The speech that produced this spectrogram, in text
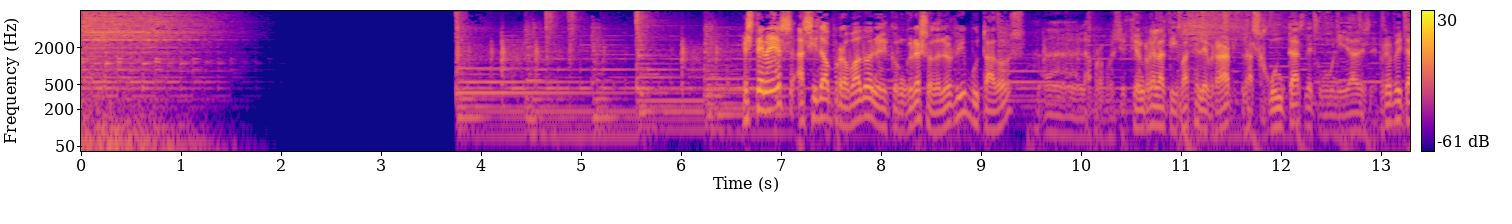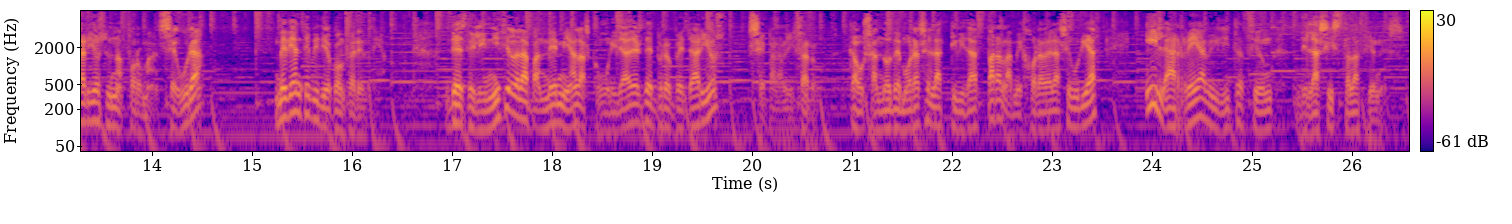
Este mes ha sido aprobado en el Congreso de los Diputados eh, la proposición relativa a celebrar las juntas de comunidades de propietarios de una forma segura mediante videoconferencia. Desde el inicio de la pandemia, las comunidades de propietarios se paralizaron, causando demoras en la actividad para la mejora de la seguridad y la rehabilitación de las instalaciones.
